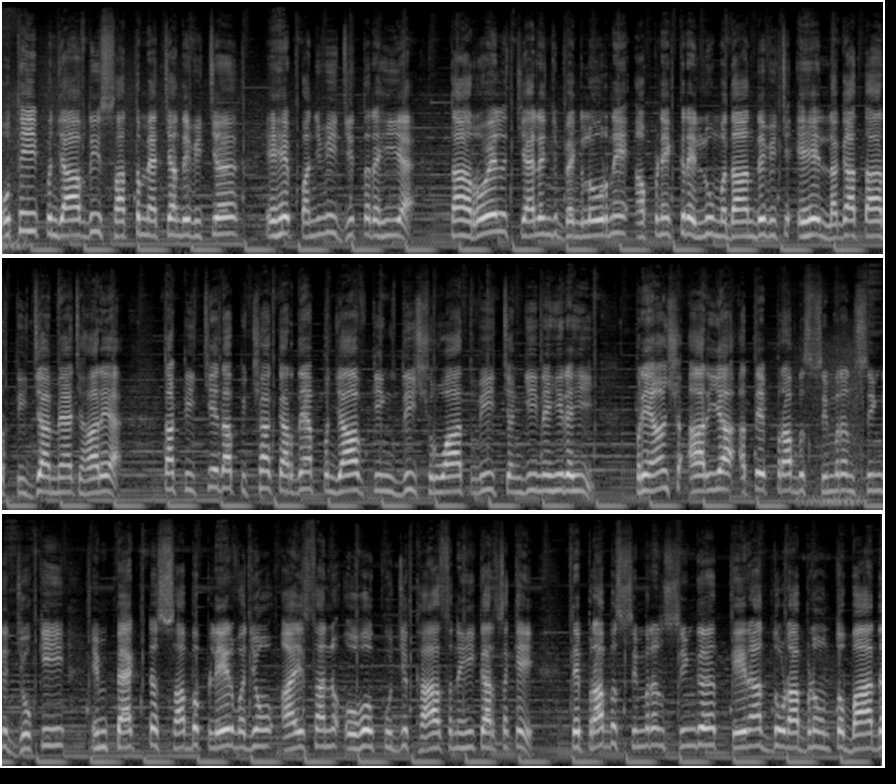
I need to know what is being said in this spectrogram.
ਉੱਥੇ ਹੀ ਪੰਜਾਬ ਦੀ 7 ਮੈਚਾਂ ਦੇ ਵਿੱਚ ਇਹ ਪੰਜਵੀਂ ਜਿੱਤ ਰਹੀ ਹੈ। ਤਾਂ ਰਾਇਲ ਚੈਲੰਜ ਬੈਂਗਲੌਰ ਨੇ ਆਪਣੇ ਘਰੇਲੂ ਮੈਦਾਨ ਦੇ ਵਿੱਚ ਇਹ ਲਗਾਤਾਰ ਤੀਜਾ ਮੈਚ ਹਾਰਿਆ। ਤਾਂ ਟੀਚੇ ਦਾ ਪਿੱਛਾ ਕਰਦਿਆਂ ਪੰਜਾਬ ਕਿੰਗਸ ਦੀ ਸ਼ੁਰੂਆਤ ਵੀ ਚੰਗੀ ਨਹੀਂ ਰਹੀ। ਪ੍ਰਿਆੰਸ਼ ਆਰੀਆ ਅਤੇ ਪ੍ਰਭ ਸਿਮਰਨ ਸਿੰਘ ਜੋ ਕਿ ਇੰਪੈਕਟ ਸਬ ਪਲੇਅਰ ਵਜੋਂ ਆਏ ਸਨ, ਉਹ ਕੁਝ ਖਾਸ ਨਹੀਂ ਕਰ ਸਕੇ। ਤੇ ਪ੍ਰਭ ਸਿਮਰਨ ਸਿੰਘ 13 ਦੌੜਾ ਬਣਾਉਣ ਤੋਂ ਬਾਅਦ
